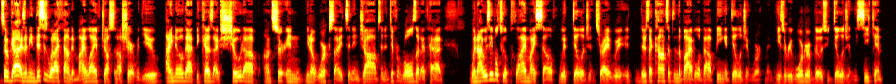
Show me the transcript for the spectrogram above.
So, guys, I mean, this is what I found in my life. Justin, I'll share it with you. I know that because I've showed up on certain, you know, work sites and in jobs and in different roles that I've had, when I was able to apply myself with diligence, right? We, it, there's that concept in the Bible about being a diligent workman. He's a rewarder of those who diligently seek him.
